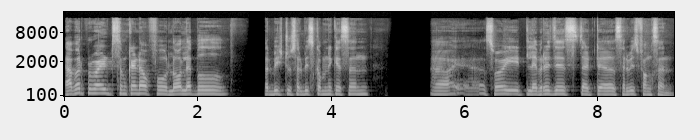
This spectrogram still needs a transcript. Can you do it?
Tower provides some kind of low level service to service communication. Uh, so it leverages that uh, service function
